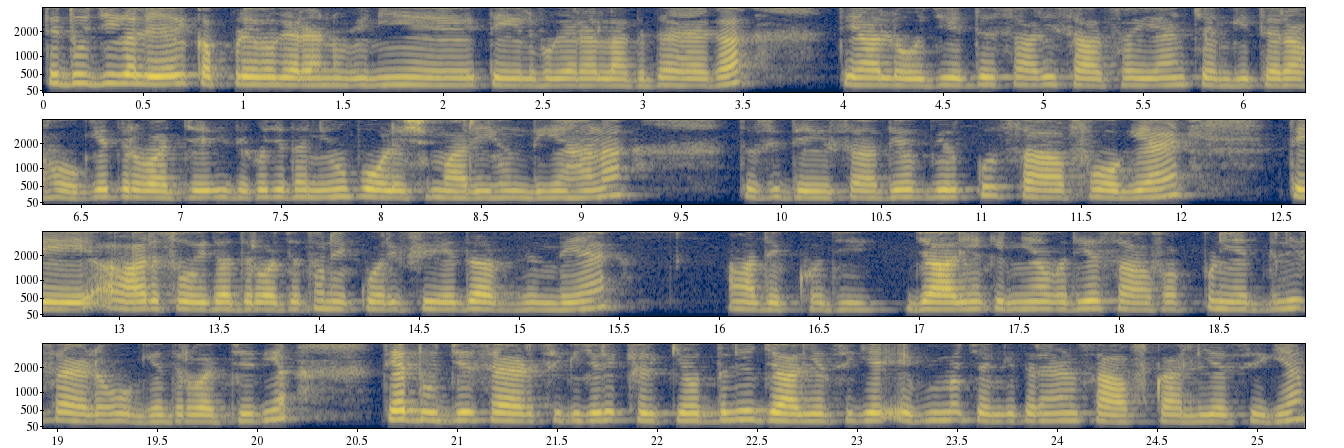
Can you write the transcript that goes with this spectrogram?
ਤੇ ਦੂਜੀ ਗੱਲ ਇਹ ਵੀ ਕੱਪੜੇ ਵਗੈਰਾ ਨੂੰ ਵੀ ਨਹੀਂ ਇਹ ਤੇਲ ਵਗੈਰਾ ਲੱਗਦਾ ਹੈਗਾ। ਤੇ ਆ ਲੋ ਜੀ, ਇੱਧਰ ਸਾਰੀ ਸਾਫ਼ ਸਫ਼ਾਈ ਐਨ ਚੰਗੀ ਤਰ੍ਹਾਂ ਹੋ ਗਈ। ਦਰਵਾਜ਼ੇ ਦੀ ਦੇਖੋ ਜਿੱਦਾਂ ਨਿਊ ਪੋਲਿਸ਼ ਮਾਰੀ ਹੁੰਦੀ ਹੈ ਹਨਾ? ਤੁਸੀਂ ਦੇਖ ਸਕਦੇ ਹੋ, ਬਿਲਕੁਲ ਸਾਫ਼ ਹੋ ਗਿਆ ਹੈ ਤੇ ਆ ਰਸੋਈ ਦਾ ਦਰਵਾਜ਼ਾ ਤੁਹਾਨੂੰ ਇੱਕ ਵਾਰੀ ਫੇਰ ਦੱਸ ਦਿੰਦੇ ਆ। ਆ ਦੇਖੋ ਜੀ, ਜਾਲੀਆਂ ਕਿੰਨੀਆਂ ਵਧੀਆ ਸਾਫ਼ ਆਪਣੀ ਇਧਰਲੀ ਸਾਈਡ ਹੋ ਗਈਆਂ ਦਰਵਾਜ਼ੇ ਦੀਆਂ। ਤੇ ਆ ਦੂਜੇ ਸਾਈਡ ਸੀਗੇ ਜਿਹੜੇ ਖਿੜਕੀਆਂ, ਉਧਰਲੀਆਂ ਜਾਲੀਆਂ ਸੀਗੀਆਂ, ਇਹ ਵੀ ਮੈਂ ਚੰਗੀ ਤਰ੍ਹਾਂ ਸਾਫ਼ ਕਰ ਲਈਆਂ ਸੀਗੀਆਂ।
